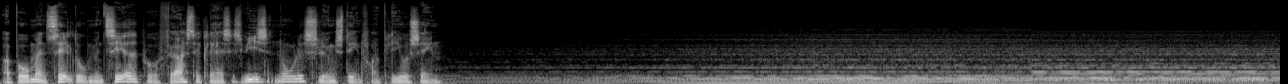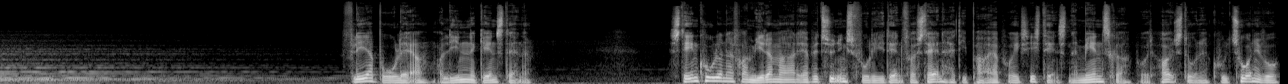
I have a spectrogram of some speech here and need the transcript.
og Bowman selv dokumenterede på første klasses vis nogle slyngsten fra Pliocene. flere bolager og lignende genstande. Stenkuglerne fra Midtermart er betydningsfulde i den forstand, at de peger på eksistensen af mennesker på et højtstående kulturniveau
